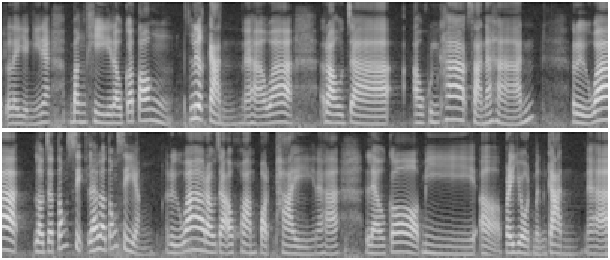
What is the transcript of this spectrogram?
ชน์อะไรอย่างนี้เนี่ยบางทีเราก็ต้องเลือกกันนะคะว่าเราจะเอาคุณค่าสารอาหาร หรือว่าเราจะต้องสิและเราต้องเสี่ยง หรือว่าเราจะเอาความปลอดภัยนะคะแล้วก็มีประโยชน์เหมือนกันนะคะ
